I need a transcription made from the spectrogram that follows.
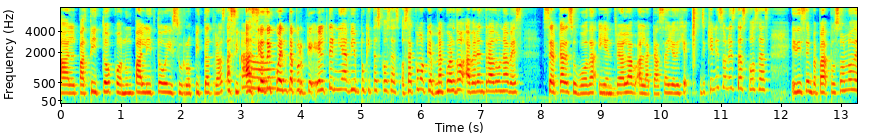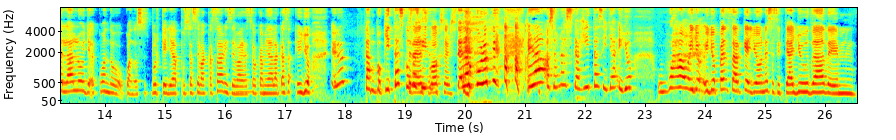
al patito con un palito y su ropita atrás, así, así de Ah. cuenta, porque él tenía bien poquitas cosas, o sea, como que me acuerdo haber entrado una vez cerca de su boda y entré a la, a la casa y yo dije, ¿de quiénes son estas cosas? Y dice mi papá, pues son lo de Lalo, ya cuando, cuando, porque ya, pues ya se va a casar y se va, se va a cambiar a la casa, y yo, eran tan poquitas cosas Tres que- boxers. te lo juro que era, o sea, unas cajitas y ya, y yo, wow, y yo, y yo pensar que yo necesité ayuda de, mm,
